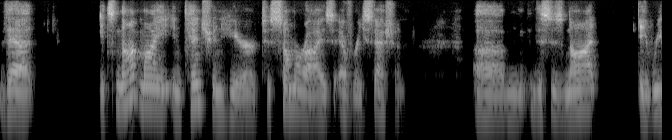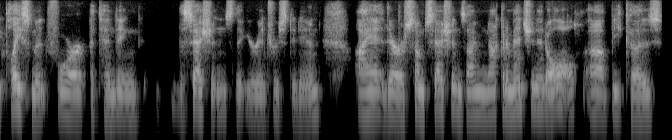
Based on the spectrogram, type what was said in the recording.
that it's not my intention here to summarize every session. Um, this is not a replacement for attending the sessions that you're interested in. I there are some sessions I'm not going to mention at all uh, because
